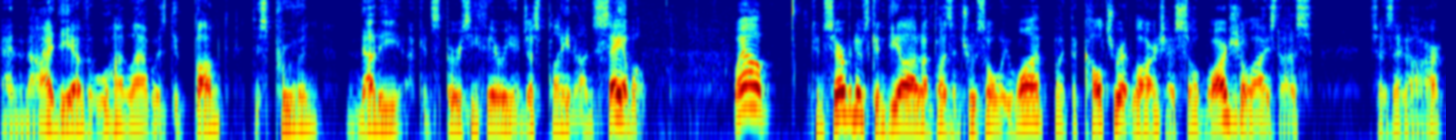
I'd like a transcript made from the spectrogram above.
And the idea of the Wuhan lab was debunked, disproven, nutty, a conspiracy theory, and just plain unsayable. Well, conservatives can deal out unpleasant truths all we want, but the culture at large has so marginalized us, says NR,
